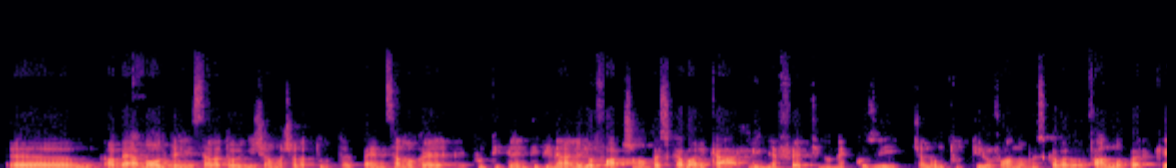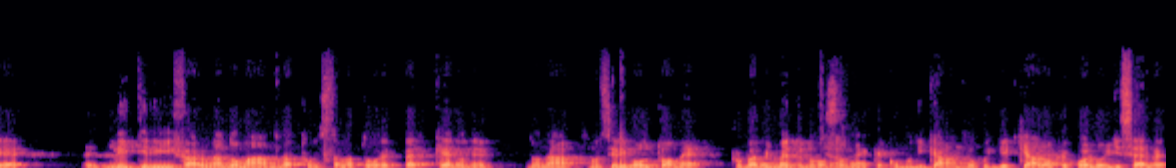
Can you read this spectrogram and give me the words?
Uh, vabbè, a volte gli installatori, diciamocela tutta, pensano che tutti i clienti finali lo facciano per scavalcarli, in effetti non è così, cioè non tutti lo fanno per scavalcarli, lo fanno perché eh, lì ti devi fare una domanda al tuo installatore, perché non, è, non, ha, non si è rivolto a me? Probabilmente non lo sto neanche comunicando, quindi è chiaro che quello gli serve.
